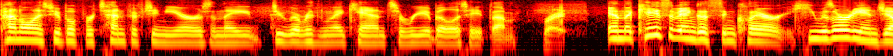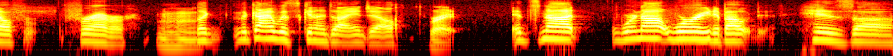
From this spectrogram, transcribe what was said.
penalize people for 10, 15 years, and they do everything they can to rehabilitate them. Right. In the case of Angus Sinclair, he was already in jail for forever. hmm Like the guy was gonna die in jail. Right. It's not. We're not worried about his uh,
